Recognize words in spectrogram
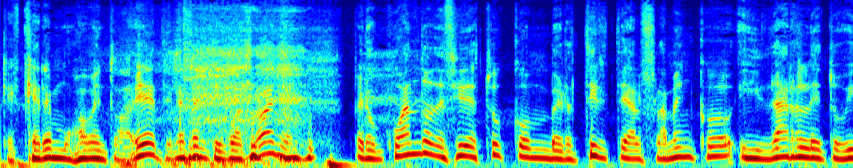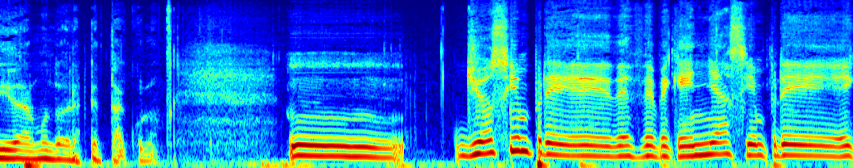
que es que eres muy joven todavía, tienes 24 años, pero ¿cuándo decides tú convertirte al flamenco y darle tu vida al mundo del espectáculo? Mm, yo siempre, desde pequeña, siempre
